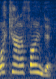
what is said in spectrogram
Why can't I find it?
